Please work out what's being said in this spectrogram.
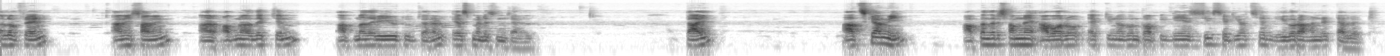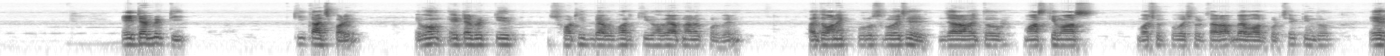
হ্যালো ফ্রেন্ড আমি শামীম, আর আপনারা দেখছেন আপনাদের YouTube channel S medicine channel তাই, আজকে আমি আপনাদের সামনে আবারও একটি নতুন টপিক নিয়ে এসেছি, সেটি হচ্ছে ভিগোরা হান্ড্রেড ট্যাবলেট এই ট্যাবলেটটি কি কাজ করে এবং এই ট্যাবলেটটির সঠিক ব্যবহার কীভাবে আপনারা করবেন? হয়তো অনেক পুরুষ রয়েছে যারা হয়তো মাসকে মাস, বছরকে বছর তারা ব্যবহার করছে, কিন্তু এর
